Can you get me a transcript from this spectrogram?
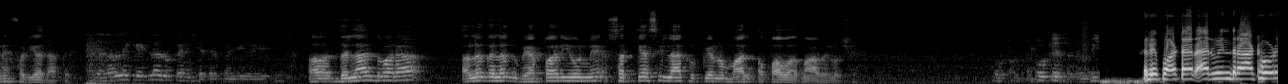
અને ફરિયાદ આપે. દલાલે કેટલા રૂપિયાની છેતરપિંડી કરી છે? દલાલ દ્વારા અલગ અલગ વેપારીઓને સત્યાસી લાખ રૂપિયાનો માલ અપાવવામાં આવેલો છે. Okay reporter Arvind Rathod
